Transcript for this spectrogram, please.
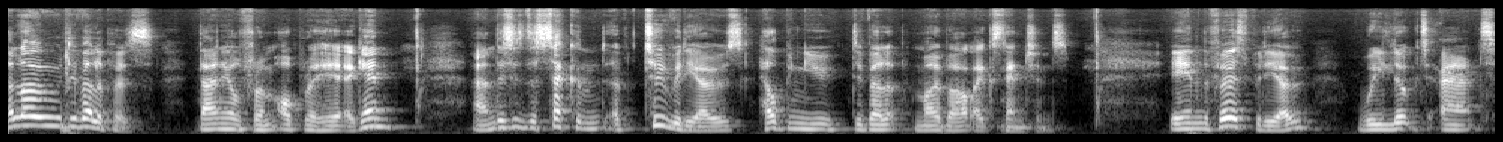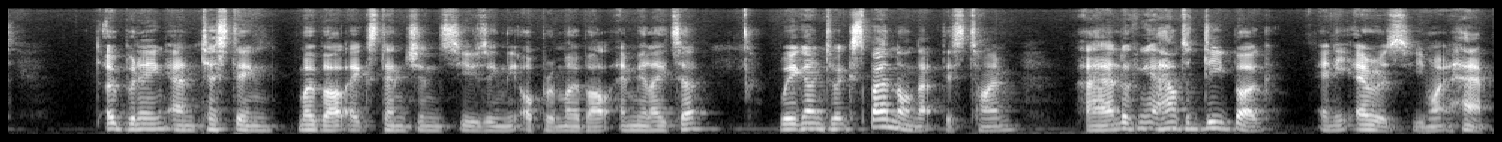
Hello developers, Daniel from Opera here again, and this is the second of two videos helping you develop mobile extensions. In the first video, we looked at opening and testing mobile extensions using the Opera Mobile emulator. We're going to expand on that this time, uh, looking at how to debug any errors you might have.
